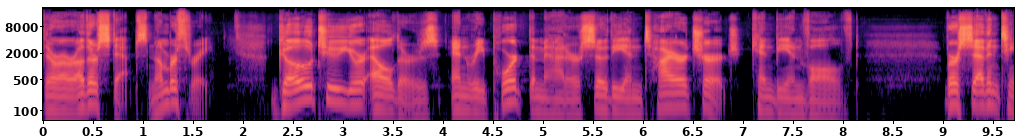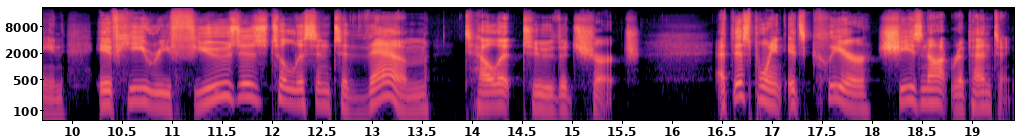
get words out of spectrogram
there are other steps. Number three, go to your elders and report the matter so the entire church can be involved. Verse 17, if he refuses to listen to them, tell it to the church. At this point, it's clear she's not repenting.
